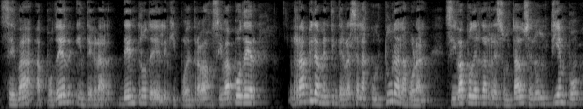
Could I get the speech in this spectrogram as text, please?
se va a poder integrar dentro del equipo de trabajo, si va a poder rápidamente integrarse a la cultura laboral, si va a poder dar resultados en un tiempo,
